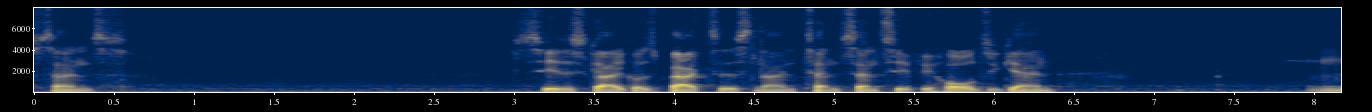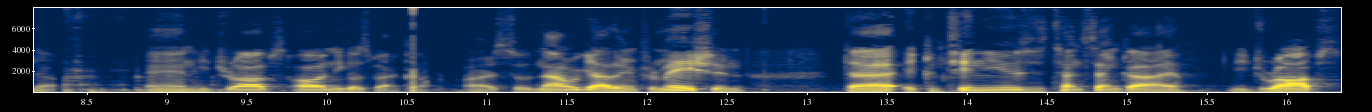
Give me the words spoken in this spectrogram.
cents. See this guy goes back to this 9, 10 cents. See if he holds again. No. And he drops. Oh, and he goes back up. Alright, so now we're gathering information that it continues. His 10 cent guy, he drops.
